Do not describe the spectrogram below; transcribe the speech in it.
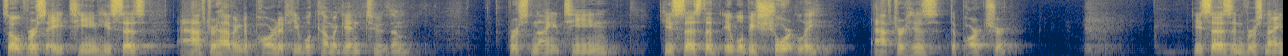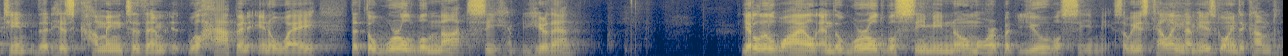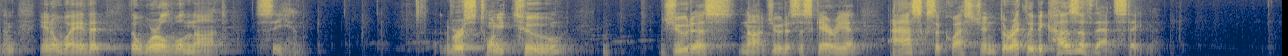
So, verse 18, he says, after having departed, he will come again to them. Verse 19, he says that it will be shortly after his departure. He says in verse 19 that his coming to them will happen in a way that the world will not see him. Do you hear that? Yet a little while, and the world will see me no more, but you will see me. So he is telling them he is going to come to them in a way that the world will not see him. Verse 22, Judas, not Judas Iscariot, asks a question directly because of that statement.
